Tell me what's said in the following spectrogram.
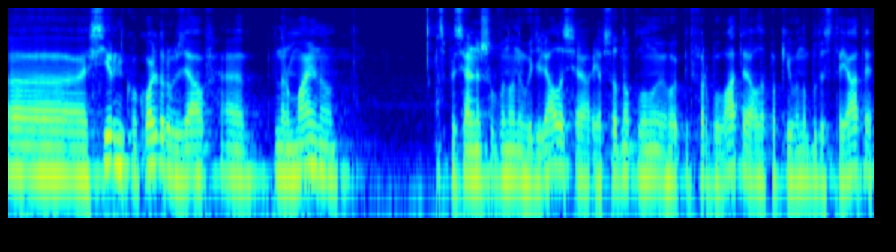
Е, сіренького кольору взяв е, нормально. Спеціально, щоб воно не виділялося. Я все одно планую його підфарбувати, але поки воно буде стояти,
